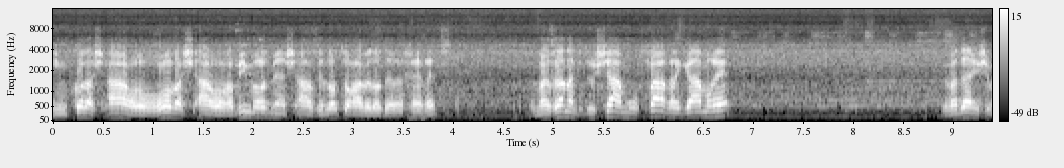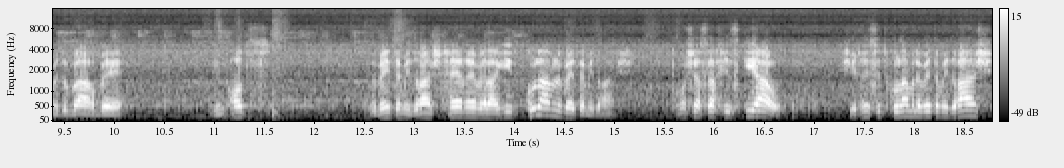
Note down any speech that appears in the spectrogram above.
אם כל השאר, או רוב השאר, או רבים מאוד מהשאר, זה לא תורה ולא דרך ארץ? במאזן הקדושה מופר לגמרי, בוודאי שמדובר בלנעוץ בבית המדרש חרב ולהגיד כולם לבית המדרש, כמו שעשה חזקיהו, שהכניס את כולם לבית המדרש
